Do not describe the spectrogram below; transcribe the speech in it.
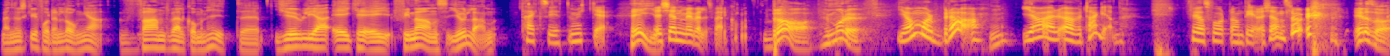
Men nu ska vi få den långa. Varmt välkommen hit, eh, Julia, a.k.a. Finansjullan. Tack så jättemycket. Hej! Jag känner mig väldigt välkommen. Bra! Hur mår du? Jag mår bra. Jag är övertaggad. För jag har svårt att hantera känslor. Är det så?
